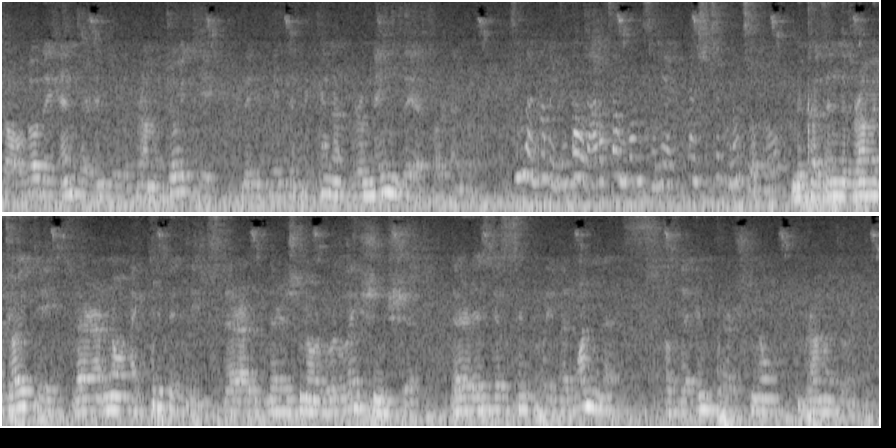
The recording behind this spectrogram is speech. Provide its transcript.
So although they enter into the Brahmajyoti, they, they, they cannot remain there forever. Because in the Brahmajyoti, there are no activities, there, are, there is no relationship, there is just simply the oneness of the impersonal Brahmajyoti.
